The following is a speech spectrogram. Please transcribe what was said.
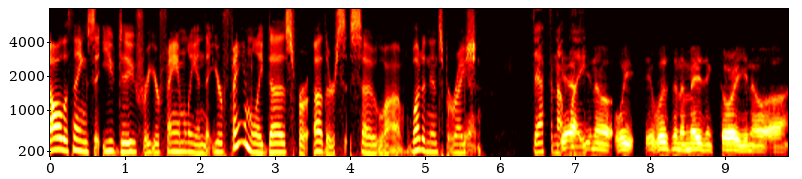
all the things that you do for your family and that your family does for others. So, uh, what an inspiration! Definitely. Yeah, you know, we it was an amazing story. You know, uh,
